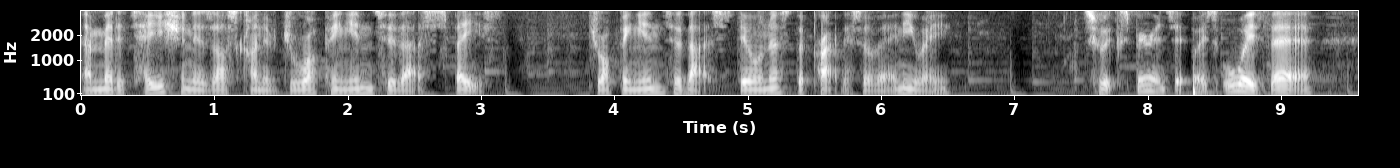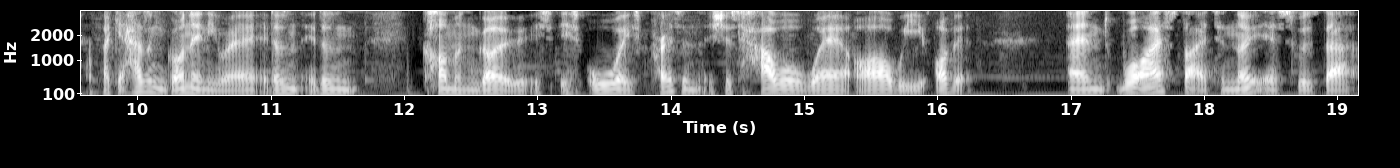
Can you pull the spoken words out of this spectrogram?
And meditation is us kind of dropping into that space, dropping into that stillness, the practice of it anyway, to experience it. But it's always there. Like it hasn't gone anywhere. It doesn't it doesn't come and go. It's it's always present. It's just how aware are we of it? And what I started to notice was that,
